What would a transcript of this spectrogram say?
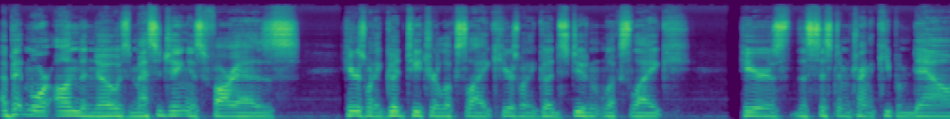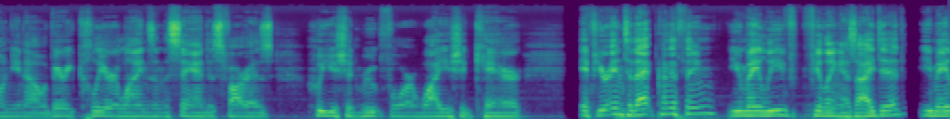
a bit more on the nose messaging as far as here's what a good teacher looks like, here's what a good student looks like, here's the system trying to keep them down, you know, very clear lines in the sand as far as who you should root for, why you should care. If you're into that kind of thing, you may leave feeling as I did. You may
